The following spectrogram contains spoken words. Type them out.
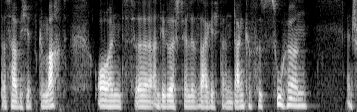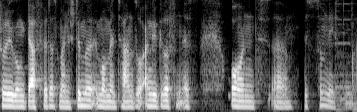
Das habe ich jetzt gemacht. Und äh, an dieser Stelle sage ich dann Danke fürs Zuhören. Entschuldigung dafür, dass meine Stimme im momentan so angegriffen ist. Und äh, bis zum nächsten Mal.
